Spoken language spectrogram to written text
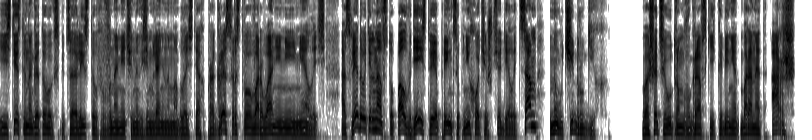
Естественно, готовых специалистов в намеченных землянином областях прогрессорства в Орване не имелось, а следовательно вступал в действие принцип «не хочешь все делать сам, научи других». Вошедший утром в графский кабинет баронет Арш,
